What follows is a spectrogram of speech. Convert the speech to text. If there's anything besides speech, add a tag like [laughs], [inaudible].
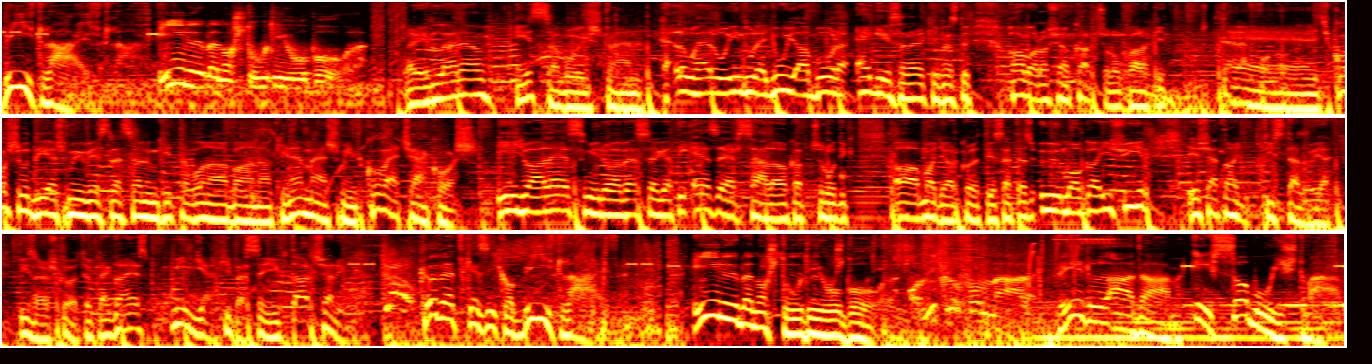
Beat Live. Élőben a stúdióból. Ádám és Szabó István. Hello, hello, indul egy újabb óra, egészen elképesztő. Hamarosan kapcsolunk valakit telefonon. Egy Kossuth Díjas művész lesz velünk itt a vonalban, aki nem más, mint Kovács Ákos. Így van, lesz miről beszélgetni, ezer szállal kapcsolódik a magyar költészethez. Ő maga is ír, és hát nagy tisztelője bizonyos költőknek, de ezt mindjárt kibeszéljük. Tarts! Következik a Beat Live. Élőben a stúdióból. A mikrofonnál Védl Ádám és Szabó István.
